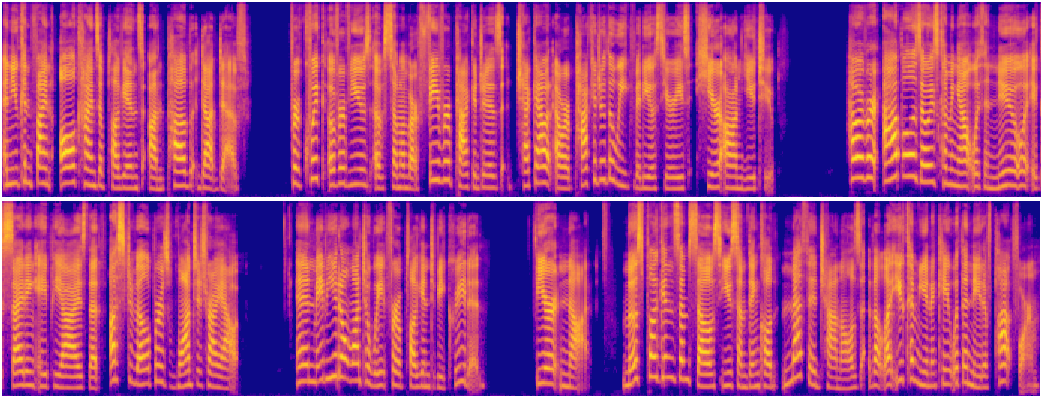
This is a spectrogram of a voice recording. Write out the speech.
And you can find all kinds of plugins on pub.dev. For quick overviews of some of our favorite packages, check out our Package of the Week video series here on YouTube. However, Apple is always coming out with new, exciting APIs that us developers want to try out. And maybe you don't want to wait for a plugin to be created. Fear not. Most plugins themselves use something called method channels that let you communicate with a native platform.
